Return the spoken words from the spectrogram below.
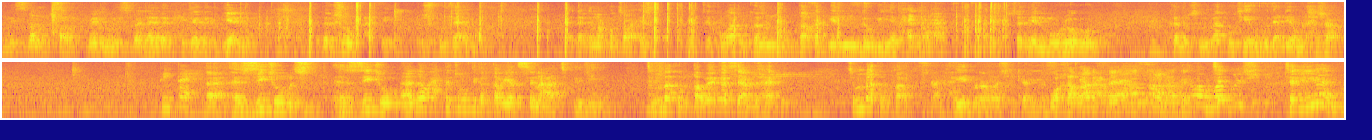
بالنسبة للقصر الكبير بالنسبة لهذاك حيت هذاك ديالنا. هذاك شنو وقع فيه؟ باش تكون فاهم هذاك أنا كنت رئيس تطوان وكان الموظفات ديال المندوبية بحال هذيك ديال المولود كانوا تما كنت يهود عليهم الحجر. تيطيح. آه هزيتهم هزيتهم أنا وحطيتهم في ديك القرية الصناعة التقليدية. تما كنبقاو يا سي عبد الحكيم تما كنبقاو واخا غنعطيها ثانيا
